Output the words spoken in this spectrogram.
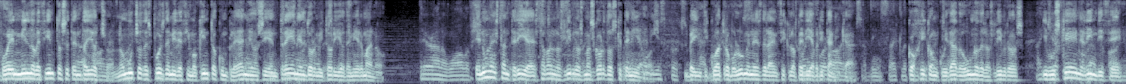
Fue en 1978, no mucho después de mi decimoquinto cumpleaños, y entré en el dormitorio de mi hermano. En una estantería estaban los libros más gordos que teníamos, 24 volúmenes de la Enciclopedia Británica. Cogí con cuidado uno de los libros y busqué en el índice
